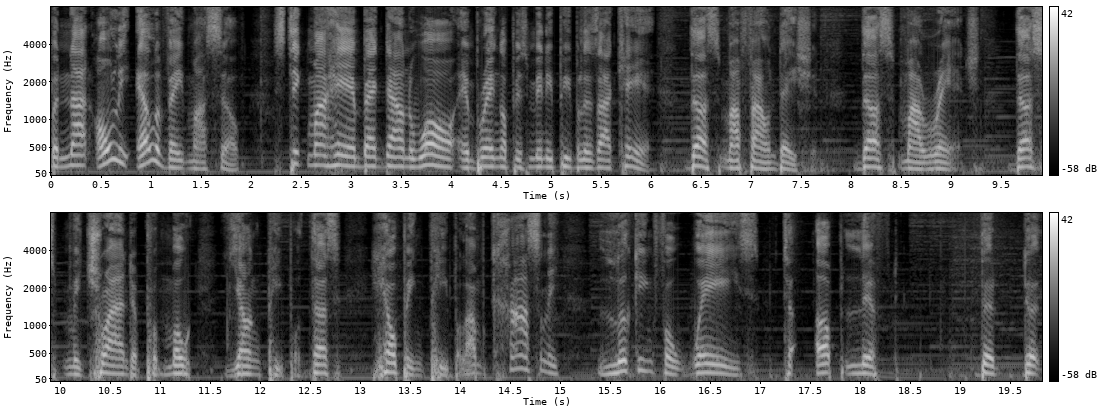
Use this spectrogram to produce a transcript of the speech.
but not only elevate myself, stick my hand back down the wall and bring up as many people as I can. Thus, my foundation, thus, my ranch, thus, me trying to promote young people, thus, helping people. I'm constantly looking for ways to uplift the the,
